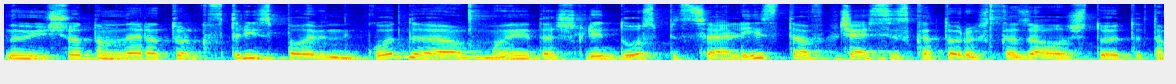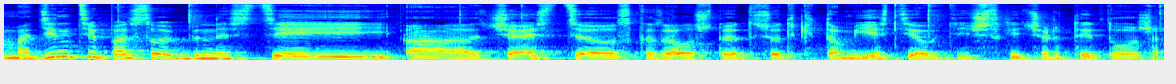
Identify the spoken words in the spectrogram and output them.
Ну, еще там, наверное, только в три с половиной года мы дошли до специалистов, часть из которых сказала, что это там один тип особенностей, а часть э, сказала, что это все-таки там есть и аутические черты тоже.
